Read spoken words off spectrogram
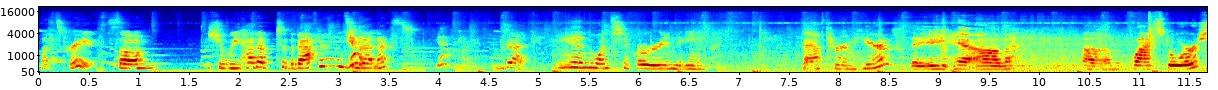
that's great. So, should we head up to the bathroom and see Yeah. that next? Yeah, you bet. And once we're in the bathroom here, they have um, glass doors,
